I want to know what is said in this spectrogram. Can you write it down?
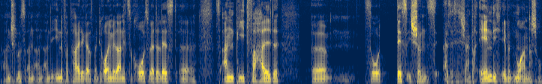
der Anschluss an, an, an die Innenverteidiger, dass man die Räume da nicht zu groß werden lässt, äh, das Anbietverhalten, äh, so, das ist schon, also das ist einfach ähnlich, eben nur andersrum.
